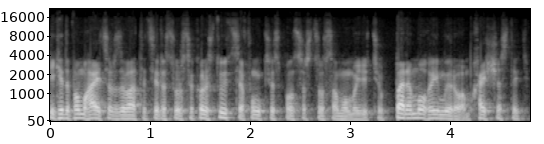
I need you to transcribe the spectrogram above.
які допомагають розвивати ці ресурси, користуються функцією спонсорства самому YouTube. Перемоги і миру вам! Хай щастить!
